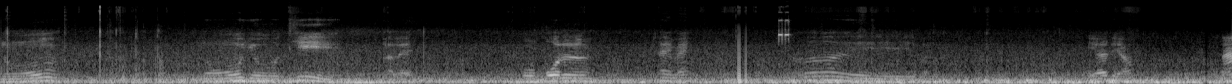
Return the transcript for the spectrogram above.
หนูหนูอยู่ที่อะไรอุบลใช่ไหมเอ้ยเดี๋ยวเดี๋ยวน้า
